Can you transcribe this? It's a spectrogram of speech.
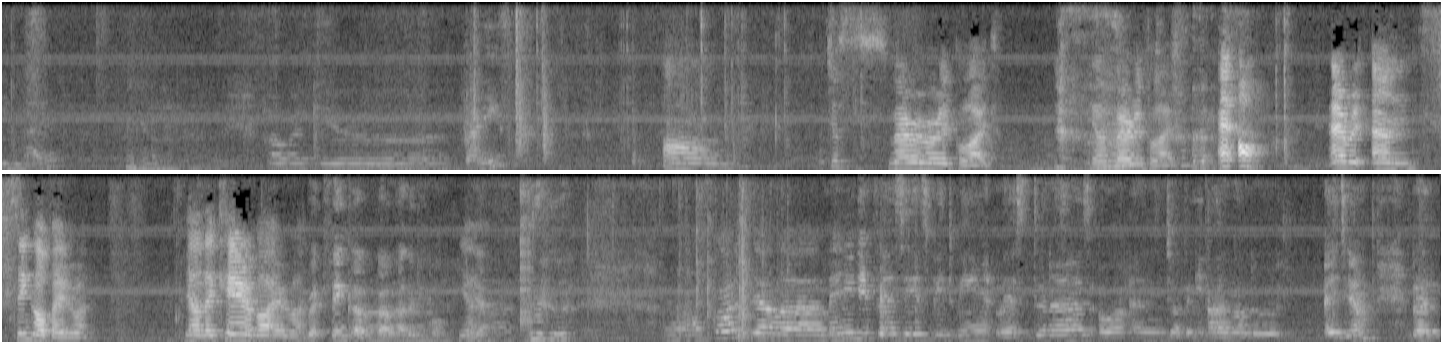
deny. How about you, Bernice? Um, just very very polite. Yeah, very polite. And oh, every and think of everyone. Yeah, they care about everyone. Right, think about other people. Yeah. Uh, of course, there are many differences between Westerners or and Japanese, uh, no, no, Asian, but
